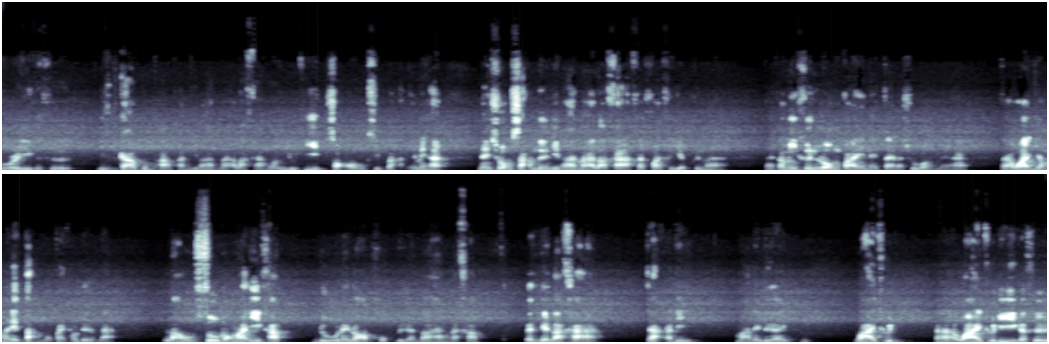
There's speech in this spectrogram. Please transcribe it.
บรุรีก็คือ 29 กุมภาพันธ์ที่ผ่านมาราคาหุ้นอยู่ที่ 260 บาทเห็นไหมฮะในช่วง 3 เดือนที่ผ่านมาราคาค่อยๆ ขยับขึ้นมา แต่ก็มีขึ้นลงไปในแต่ละช่วงนะฮะแต่ว่ายังไม่ได้ต่ำลงไปเท่าเดิมละเราซูมออกมาอีกครับ ดูในรอบ 6 เดือนบ้างนะครับก็เห็นราคาจากอดีตมาเรื่อยๆ Y to Y to D ก็คือ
